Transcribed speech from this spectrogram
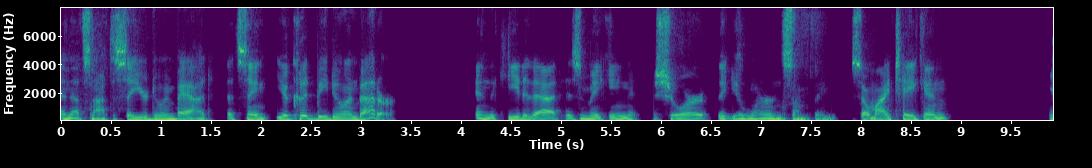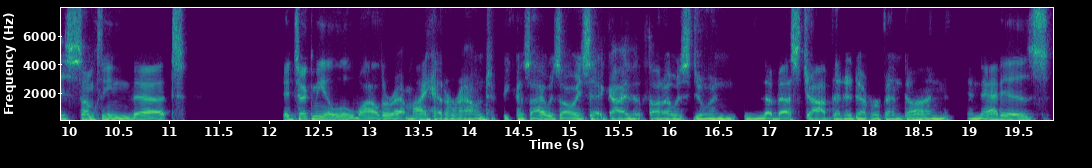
And that's not to say you're doing bad. That's saying you could be doing better. And the key to that is making sure that you learn something. So my taken is something that it took me a little while to wrap my head around because I was always that guy that thought I was doing the best job that had ever been done. And that is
